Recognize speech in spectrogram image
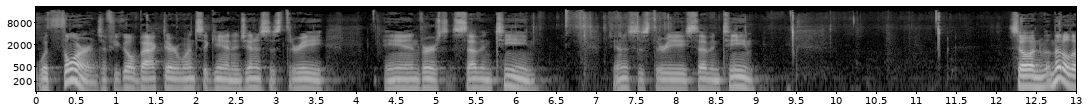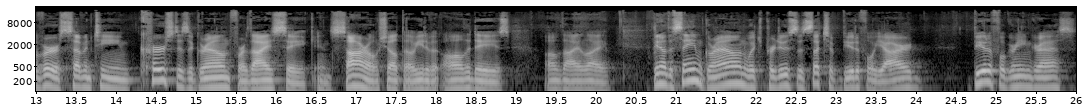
with thorns. If you go back there once again in Genesis 3 and verse 17. Genesis 3:17. So in the middle of verse 17, cursed is the ground for thy sake, and sorrow shalt thou eat of it all the days of thy life. You know, the same ground which produces such a beautiful yard, beautiful green grass,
